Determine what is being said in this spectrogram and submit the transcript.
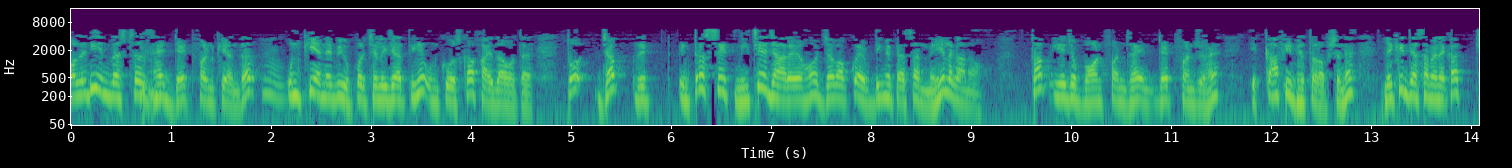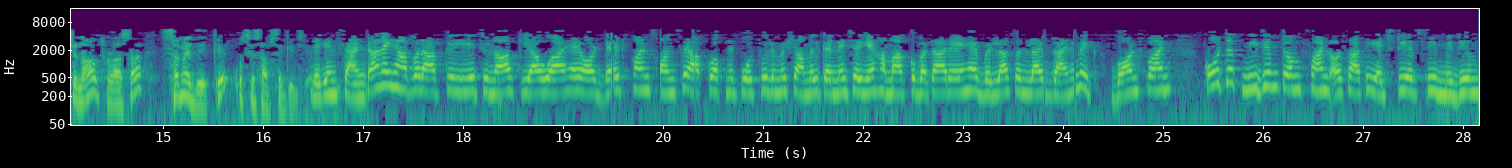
ऑलरेडी इन्वेस्टर्स हैं डेट फंड के अंदर हम्म। उनकी एनएबी ऊपर चली जाती है उनको उसका फ़ायदा होता है। तो जब इंटरेस्ट रेट नीचे जा रहे हो जब आपको एफडी में पैसा नहीं लगाना हो तब ये जो बॉन्ड फंड है डेट फंड जो है, ये काफ़ी बेहतर ऑप्शन है। लेकिन जैसा मैंने कहा, चुनाव थोड़ा सा समय देख के उस हिसाब से कीजिए। लेकिन सेंटा ने यहाँ पर आपके लिए चुनाव किया हुआ है और डेट फंड कौन से आपको अपने पोर्टफोलियो में शामिल करने चाहिए, हम आपको बता रहे हैं Birla Sun Life dynamic bond fund Kotak medium term fund और साथ ही HDFC medium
